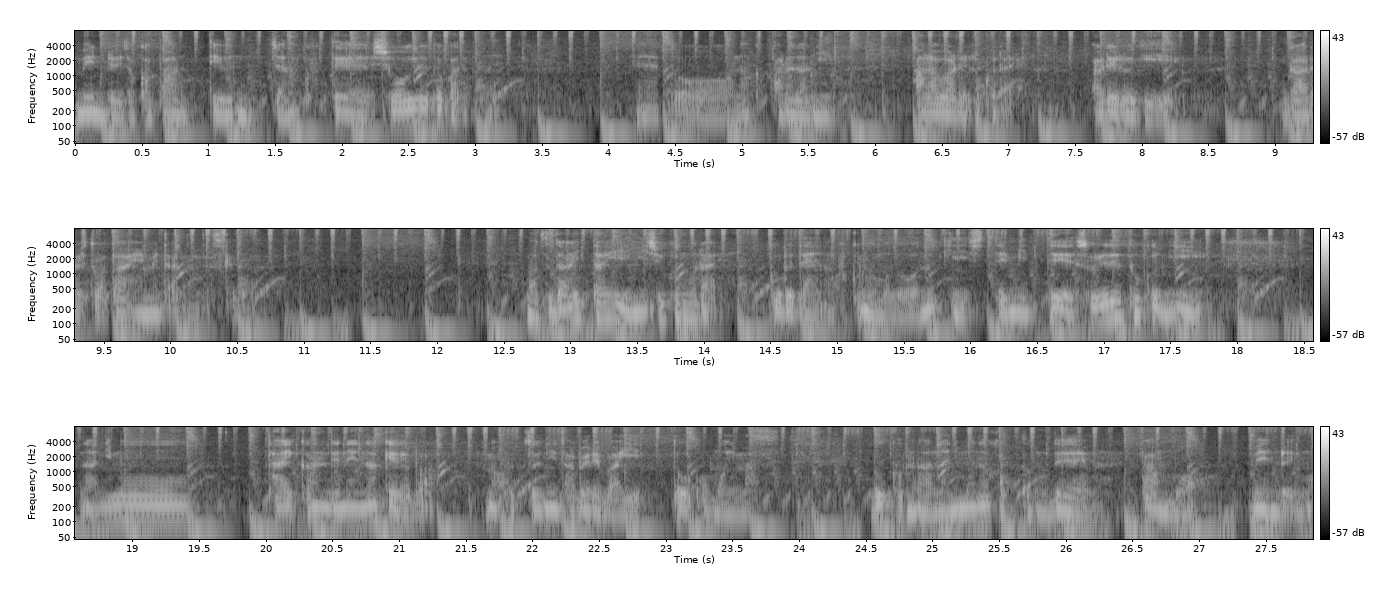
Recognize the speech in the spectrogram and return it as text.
麺類とかパンっていうんじゃなくて醤油とかでもねえっ、ー、となんか体に現れるくらいアレルギーがある人は大変みたいなんですけどまず大体2週間ぐらいグルテンを含むものを抜きにしてみてそれで特に何も体感でねなければ、まあ、普通に食べればいいと思います。僕は何もなかったのでパンも麺類も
